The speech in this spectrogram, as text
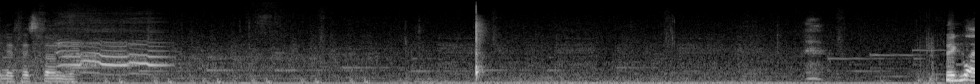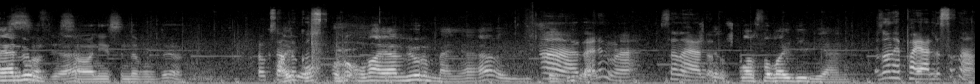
Bir nefeslendi. Bunu ayarlıyoruz ya. Saniyesinde buldu ya. Hayır 99. o- onu, onu ayarlıyorum ben ya. Öyle bir şey Ha değil öyle mi? Sen ayarladın. Şu an olay değil yani. O zaman hep ayarlasana.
